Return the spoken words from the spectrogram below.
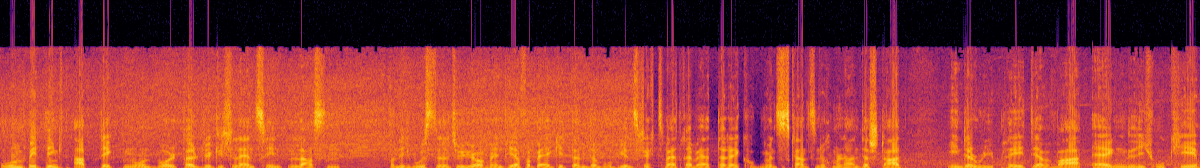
unbedingt abdecken und wollte halt wirklich Lance hinten lassen. Und ich wusste natürlich auch, wenn der vorbeigeht, dann, dann probieren es gleich zwei, drei weitere. Gucken wir uns das Ganze nochmal an. Der Start in der Replay, der war eigentlich okay.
